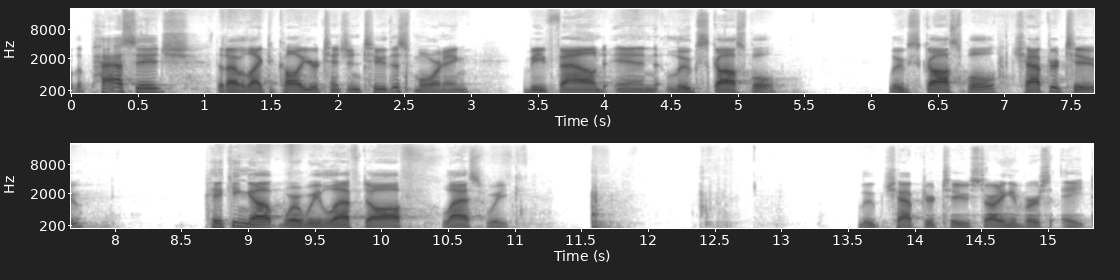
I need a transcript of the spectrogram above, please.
Well, the passage that I would like to call your attention to this morning be found in Luke's Gospel, Luke's Gospel, chapter 2, picking up where we left off last week. Luke chapter 2, starting in verse 8.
